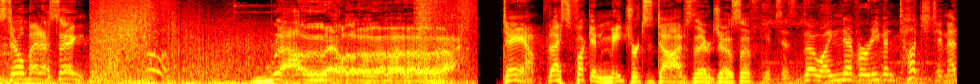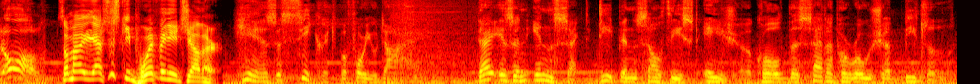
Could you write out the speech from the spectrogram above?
Still menacing. Damn, nice fucking Matrix dodge there, Joseph. It's as though I never even touched him at all. Somehow you guys just keep whiffing each other. Here's a secret before you die. There is an insect deep in Southeast Asia called the Sataparosia beetle.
